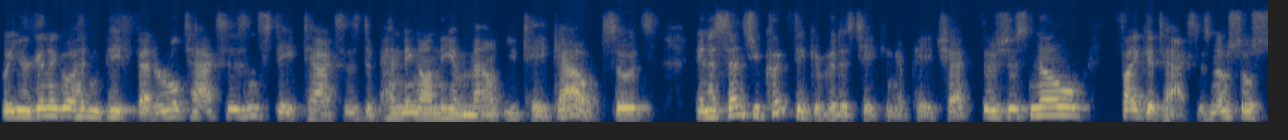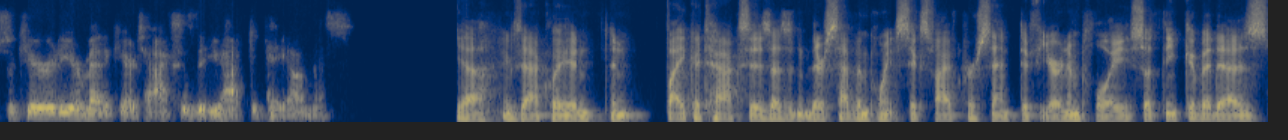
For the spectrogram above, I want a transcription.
But you're going to go ahead and pay federal taxes and state taxes depending on the amount you take out. So it's in a sense you could think of it as taking a paycheck. There's just no FICA taxes, no Social Security or Medicare taxes that you have to pay on this. Yeah, exactly. And and FICA taxes as they're 7.65% if you're an employee. So think of it as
